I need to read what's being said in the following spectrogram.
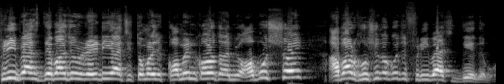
ফ্রি ব্যাচ দেওয়ার জন্য রেডি আছি। তোমরা যদি কমেন্ট করো, তাহলে আমি অবশ্যই আবার ঘোষণা করছি ফ্রি ব্যাচ দিয়ে দেবো।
